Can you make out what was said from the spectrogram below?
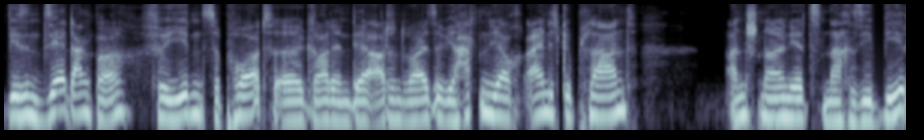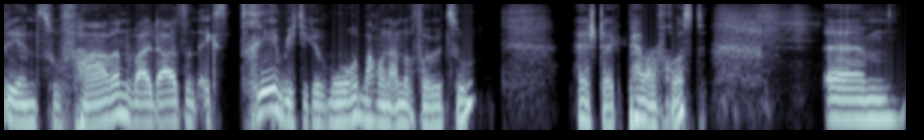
wir sind sehr dankbar für jeden Support, äh, gerade in der Art und Weise. Wir hatten ja auch eigentlich geplant, Anschnallen jetzt nach Sibirien zu fahren, weil da sind extrem wichtige Moore. Machen wir eine andere Folge zu. Hashtag Permafrost. Ähm,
